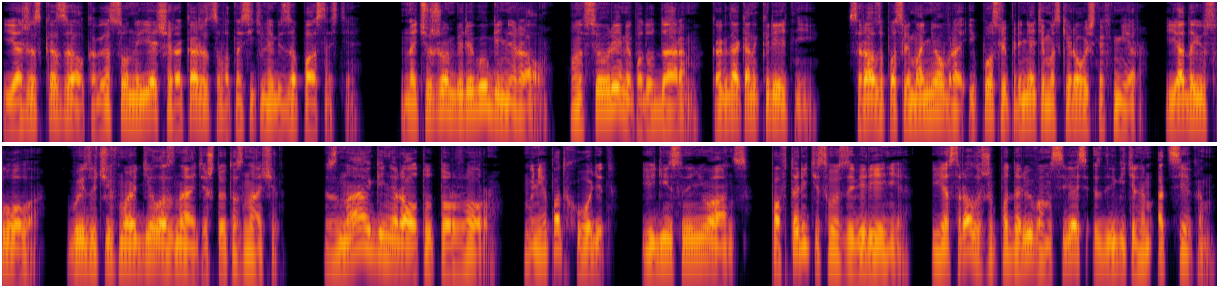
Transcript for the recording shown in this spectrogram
«Я же сказал, когда сонный ящер окажется в относительной безопасности». «На чужом берегу, генерал, он все время под ударом, когда конкретней. Сразу после маневра и после принятия маскировочных мер. Я даю слово. Вы, изучив мое дело, знаете, что это значит». «Знаю, генерал Туторжор. Мне подходит. Единственный нюанс. Повторите свое заверение, и я сразу же подарю вам связь с двигательным отсеком.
